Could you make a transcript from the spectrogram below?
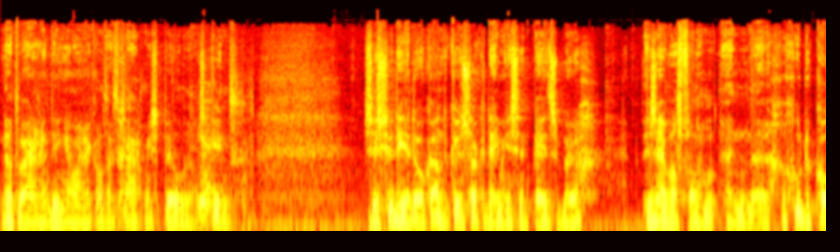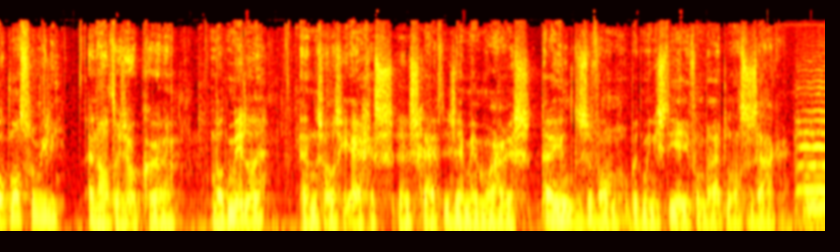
Dat waren dingen waar ik altijd graag mee speelde als ja. kind. Ze studeerde ook aan de kunstacademie in Sint-Petersburg. Zij was van een uh, goede koopmansfamilie. En had dus ook uh, wat middelen. En zoals hij ergens uh, schrijft in zijn memoires... daar hielden ze van op het ministerie van Buitenlandse Zaken.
